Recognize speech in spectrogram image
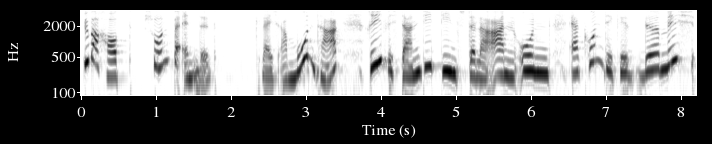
überhaupt schon beendet. Gleich am Montag rief ich dann die Dienststelle an und erkundigte mich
